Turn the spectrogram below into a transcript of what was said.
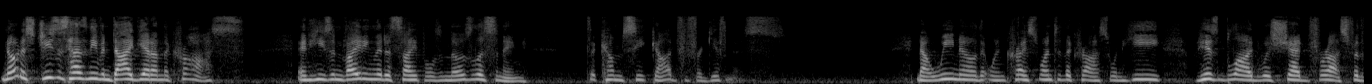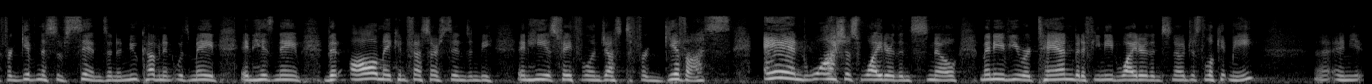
notice Jesus hasn't even died yet on the cross. And he's inviting the disciples and those listening to come seek God for forgiveness. Now we know that when Christ went to the cross, when he his blood was shed for us for the forgiveness of sins and a new covenant was made in his name that all may confess our sins and be and he is faithful and just to forgive us and wash us whiter than snow. Many of you are tan, but if you need whiter than snow, just look at me. Uh, and you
